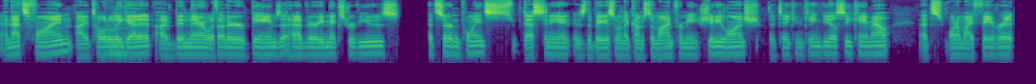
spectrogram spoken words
and that's fine. I totally mm. get it. I've been there with other games that had very mixed reviews at certain points. Destiny is the biggest one that comes to mind for me. Shitty launch. The Taken King DLC came out. That's one of my favorite,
